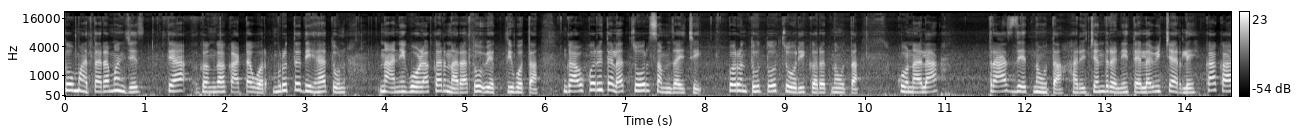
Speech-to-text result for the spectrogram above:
तो म्हातारा म्हणजेच त्या गंगाकाठावर मृतदेहातून नाणी गोळा करणारा तो व्यक्ती होता. गावकरी त्याला चोर समजायचे परंतु तो चोरी करत नव्हता. कोणाला त्रास देत नव्हता. हरिचंद्रने त्याला विचारले काका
